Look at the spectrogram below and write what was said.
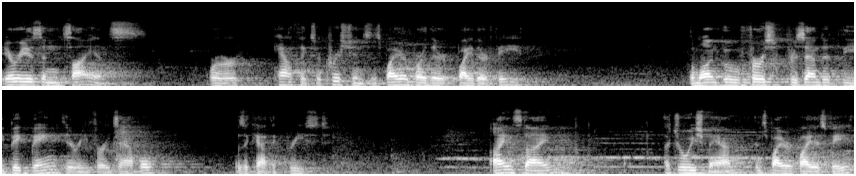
areas in science were Catholics or Christians inspired by their, by their faith. The one who first presented the Big Bang Theory, for example, was a Catholic priest. Einstein, a Jewish man inspired by his faith,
